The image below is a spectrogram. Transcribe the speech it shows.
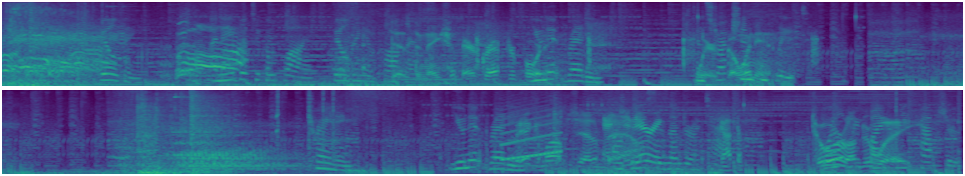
progress. Building. Unable to comply. Building in progress. Destination. Aircraft reporting. Unit ready. We're Construction going in. Training. Unit ready. Pick 'em up, set 'em Our down. Engineering. is under attack. Got the Tour Oil refinery underway. captured.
